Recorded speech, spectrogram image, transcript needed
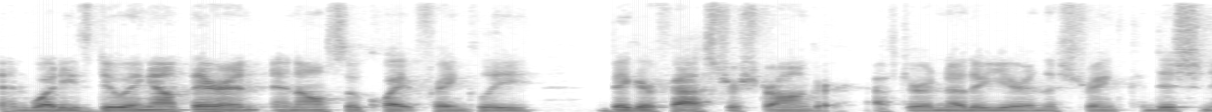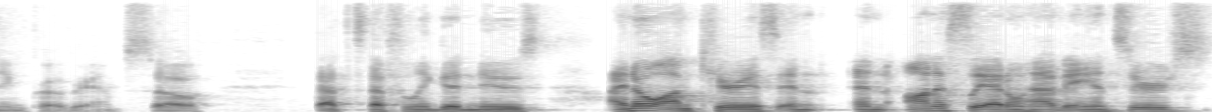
and what he's doing out there, and, and also, quite frankly, bigger, faster, stronger after another year in the strength conditioning program. So that's definitely good news. I know I'm curious, and, and honestly, I don't have answers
